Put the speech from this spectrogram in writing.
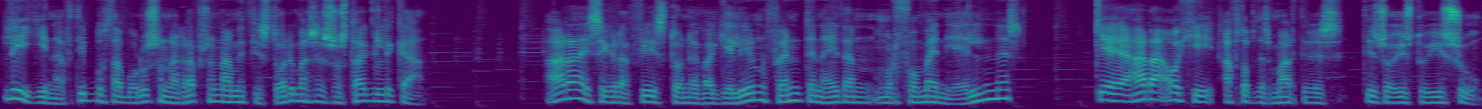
λίγοι είναι αυτοί που θα μπορούσαν να γράψουν ένα μυθιστόρημα σε σωστά αγγλικά. Άρα οι συγγραφείς των Ευαγγελίων φαίνεται να ήταν μορφωμένοι Έλληνες και άρα όχι αυτόπτες μάρτυρες της ζωής του Ιησού.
